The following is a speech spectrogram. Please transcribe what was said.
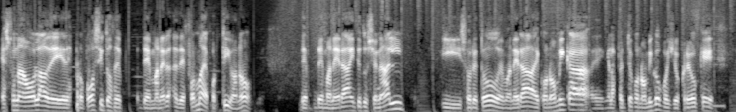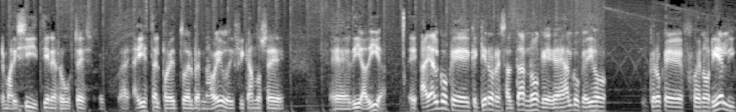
es una ola de despropósitos de, de, manera, de forma deportiva, ¿no? De, manera institucional y sobre todo de manera económica, en el aspecto económico, pues yo creo que el Marisí tiene robustez. Ahí está el proyecto del Bernabéu edificándose eh, día a día. Eh, hay algo que, quiero resaltar, ¿no? Que es algo que dijo, creo que fue Noriel, y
